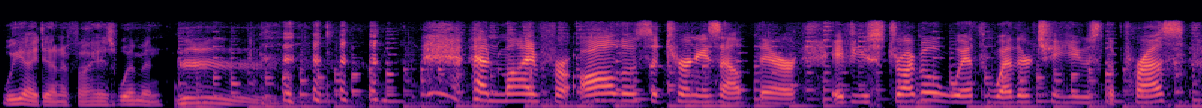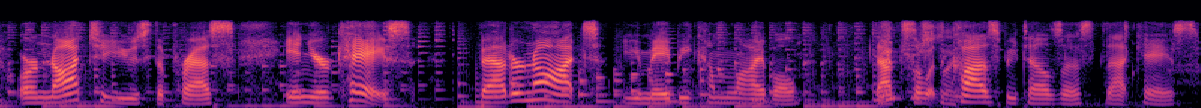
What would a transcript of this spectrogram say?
We identify as women? And mine for all those attorneys out there, if you struggle with whether to use the press or not to use the press in your case, bet or not, you may become liable. That's what Cosby tells us, that case.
